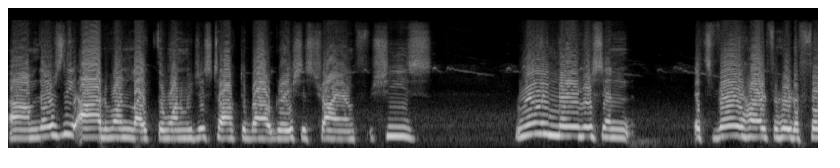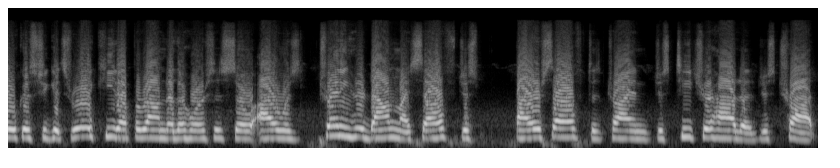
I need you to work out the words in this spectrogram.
Um, there's the odd one, like the one we just talked about, Gracious Triumph. She's really nervous and it's very hard for her to focus. She gets really keyed up around other horses. So I was training her down myself, just by herself, to try and just teach her how to just trot.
